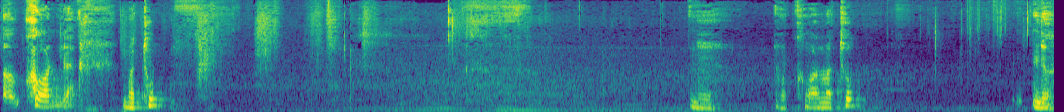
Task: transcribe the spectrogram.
เอาคอนละมาทุบเนี่ยเอาคอนมาทุบเดี๋ยว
